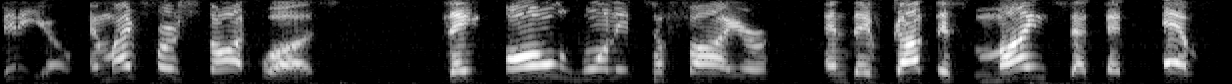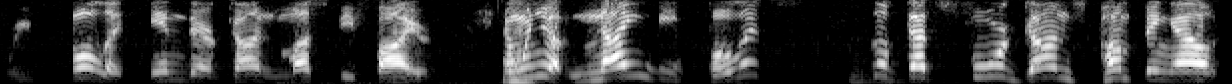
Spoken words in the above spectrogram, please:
video, and my first thought was they all wanted to fire, and they've got this mindset that every bullet in their gun must be fired. And when you have 90 bullets, look, that's four guns pumping out,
